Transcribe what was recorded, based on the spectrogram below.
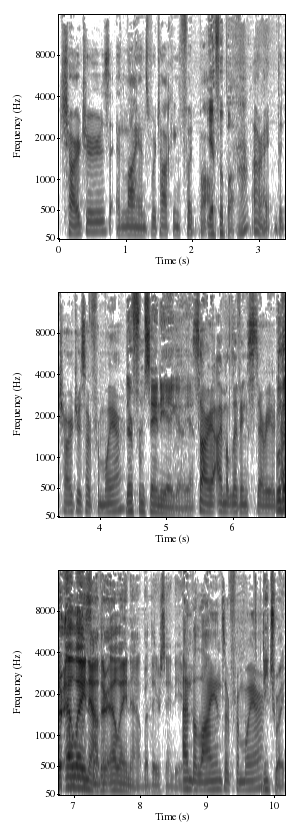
Chargers and Lions, we're talking football. yeah, football. Huh? All right. The Chargers are from where? They're from San Diego. Yeah. Sorry, I'm a living stereotype. Well, they're LA now. They're LA now, but they're San Diego. And the Lions are from where? Detroit.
